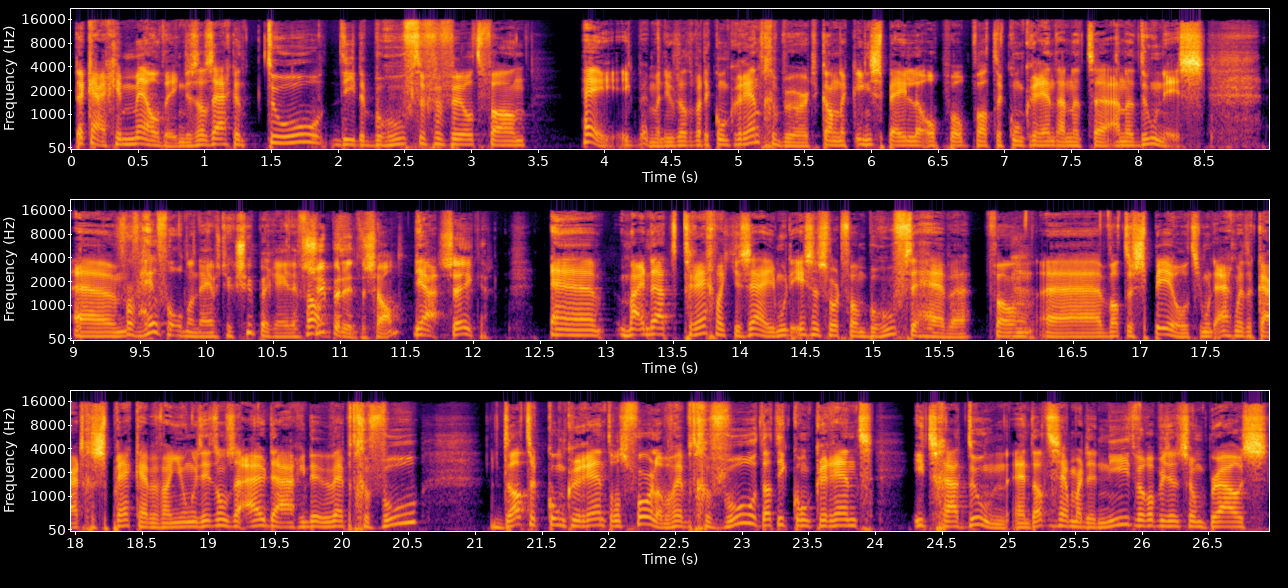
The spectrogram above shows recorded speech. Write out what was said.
dan krijg je een melding. Dus dat is eigenlijk een tool die de behoefte vervult van... hey, ik ben benieuwd wat er bij de concurrent gebeurt. Kan ik inspelen op, op wat de concurrent aan het, eh, aan het doen is? Ehm, Voor heel veel ondernemers natuurlijk super relevant. Super interessant. Ja. Zeker. Eh, maar inderdaad, terecht wat je zei. Je moet eerst een soort van behoefte hebben van eh, wat er speelt. Je moet eigenlijk met elkaar het gesprek hebben van jongens, dit is onze uitdaging. We hebben het gevoel dat de concurrent ons voorloopt. Of we hebben het gevoel dat die concurrent iets gaat doen. En dat is zeg maar de need waarop je zo'n browse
